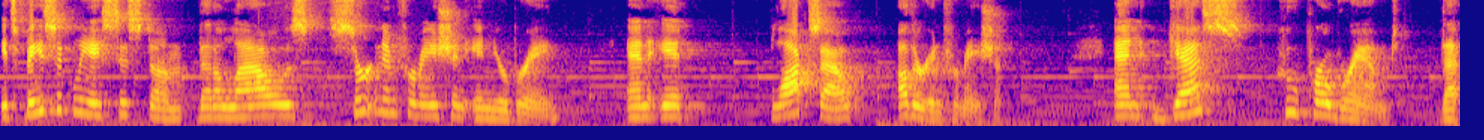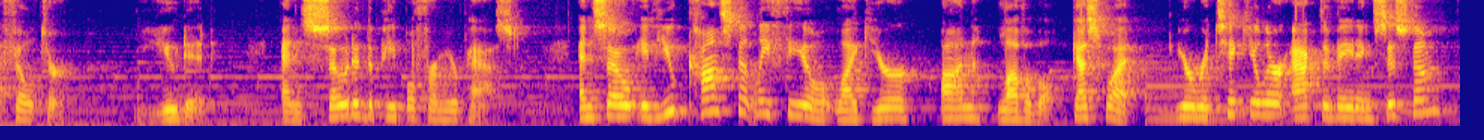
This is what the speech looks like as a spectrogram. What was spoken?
It's basically a system that allows certain information in your brain and it blocks out other information. And guess who programmed that filter. You did. And so did the people from your past. And so if you constantly feel like you're unlovable, guess what? Your reticular activating system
